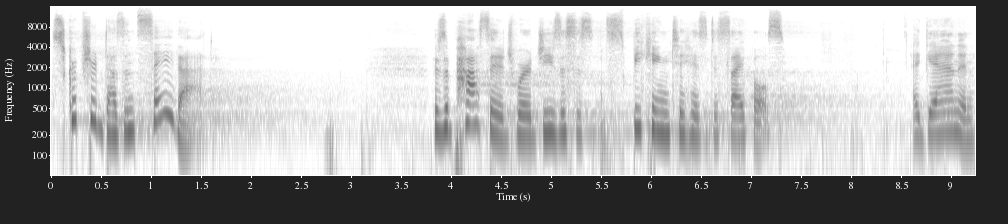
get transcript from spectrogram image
Scripture doesn't say that. There's a passage where Jesus is speaking to his disciples. Again, and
